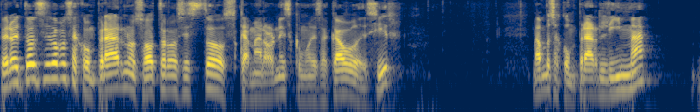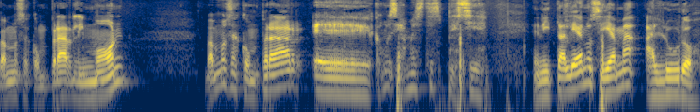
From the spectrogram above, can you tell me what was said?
Pero entonces vamos a comprar nosotros estos camarones, como les acabo de decir. Vamos a comprar lima, vamos a comprar limón, vamos a comprar, eh, ¿cómo se llama esta especie? En italiano se llama aluro.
